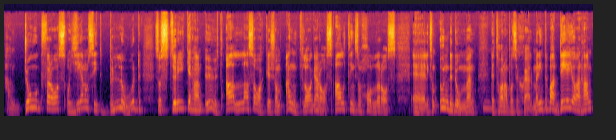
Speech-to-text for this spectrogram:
Han dog för oss och genom sitt blod så stryker han ut alla saker som anklagar oss, allting som håller oss eh, liksom under domen. Mm. Det tar han på sig själv. Men inte bara det gör han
